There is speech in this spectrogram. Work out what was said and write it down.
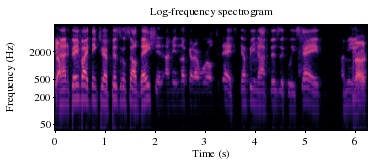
Yeah. And if anybody thinks we have physical salvation, I mean, look at our world today. It's definitely not physically saved. I mean, no,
